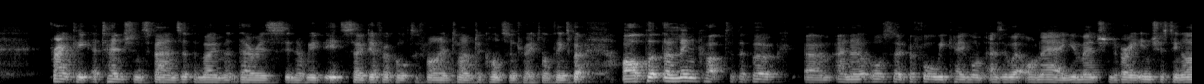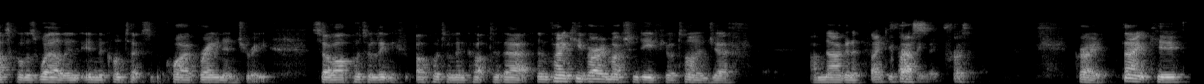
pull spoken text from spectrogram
frankly, attention spans at the moment, there is, you know, we, it's so difficult to find time to concentrate on things. But I'll put the link up to the book. Um, and also, before we came on, as it were, on air, you mentioned a very interesting article as well in, in the context of acquired brain injury. So I'll put a link. I'll put a link up to that. And thank you very much indeed for your time, Jeff. I'm now going to thank you for having me. Press. Great, thank you.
